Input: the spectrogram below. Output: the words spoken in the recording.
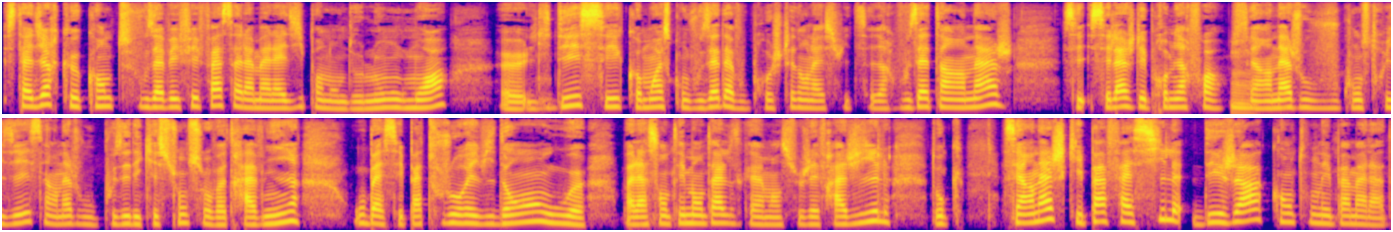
C'est-à-dire que quand vous avez fait face à la maladie pendant de longs mois, euh, l'idée c'est comment est-ce qu'on vous aide à vous projeter dans la suite. C'est-à-dire que vous êtes à un âge, c'est l'âge des premières fois. Mmh. C'est un âge où vous vous construisez, c'est un âge où vous posez des questions sur votre avenir, où bah c'est pas toujours évident, où euh, bah, la santé mentale c'est quand même un sujet fragile. Donc c'est un âge qui est pas facile déjà quand on n'est pas malade.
